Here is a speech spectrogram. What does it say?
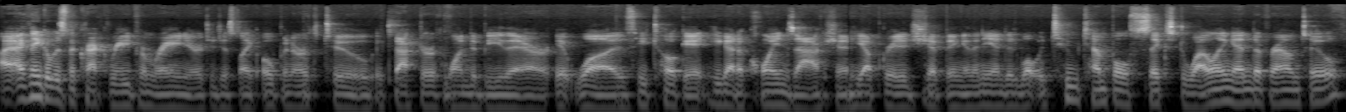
I, think it was the correct read from Rainier to just like open Earth two, expect Earth one to be there. It was. He took it. He got a coins action. He upgraded shipping, and then he ended what with two temple, six dwelling end of round two.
